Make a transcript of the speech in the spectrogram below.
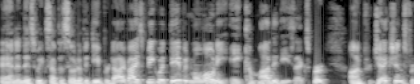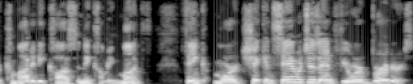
And in this week's episode of A Deeper Dive, I speak with David Maloni, a commodities expert on projections for commodity costs in the coming month. Think more chicken sandwiches and fewer burgers.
